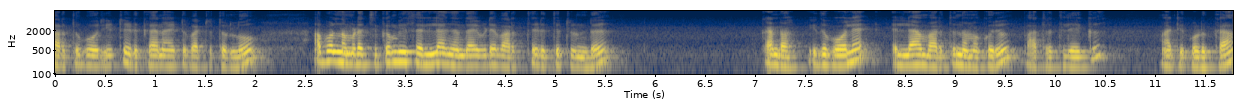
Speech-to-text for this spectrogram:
വറുത്ത് കോരിയിട്ട് എടുക്കാനായിട്ട് പറ്റത്തുള്ളൂ. അപ്പോൾ നമ്മുടെ ചിക്കൻ പീസ് എല്ലാം ഞാൻ ഇവിടെ വറുത്തെടുത്തിട്ടുണ്ട് കണ്ടോ? ഇതുപോലെ എല്ലാം വറുത്ത് നമുക്കൊരു പാത്രത്തിലേക്ക് മാറ്റി കൊടുക്കാം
